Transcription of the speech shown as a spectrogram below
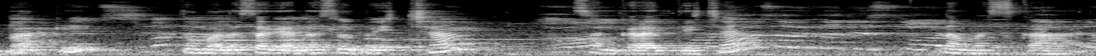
बाकी तुम्हाला सगळ्यांना शुभेच्छा. संक्रांतीच्या नमस्कार.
